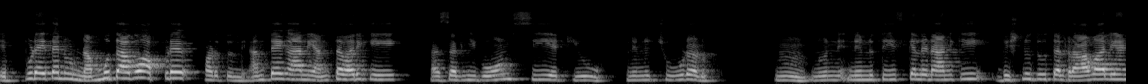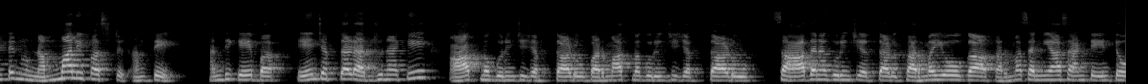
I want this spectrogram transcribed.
ఎప్పుడైతే నువ్వు నమ్ముతావో అప్పుడే పడుతుంది. అంతేగాని అంతవరకు అసలు he won't see at you నిన్ను చూడడు. నువ్వు నిన్ను తీసుకెళ్ళడానికి విష్ణుదూతలు రావాలి అంటే నువ్వు నమ్మాలి ఫస్ట్ అంతే. అందుకే బ ఏం చెప్తాడు అర్జునకి? ఆత్మ గురించి చెప్తాడు పరమాత్మ గురించి చెప్తాడు సాధన గురించి చెప్తాడు కర్మయోగ కర్మ సన్యాస అంటే ఏంటో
